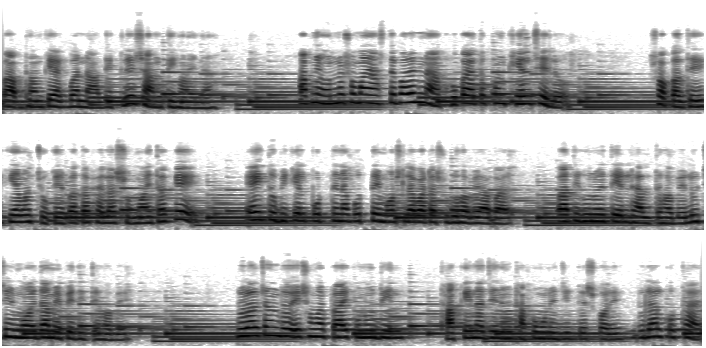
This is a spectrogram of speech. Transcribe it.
বাপধনকে একবার না দেখলে শান্তি হয় না। আপনি অন্য সময় আসতে পারেন না? খোকা এতক্ষণ খেলছিল। সকাল থেকে কি আমার চোখের পাতা ফেলার সময় থাকে? এই তো বিকেল পড়তে না পড়তেই মশলা বাটা শুরু হবে আবার। পাতিগুলোয় তেল ঢালতে হবে, লুচির ময়দা মেপে দিতে হবে। দুলালচন্দ্র এ সময় প্রায় কোনো দিন থাকে না জেনেও ঠাকুমনে জিজ্ঞেস করে, দুলাল কোথায়?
